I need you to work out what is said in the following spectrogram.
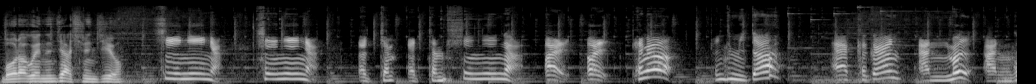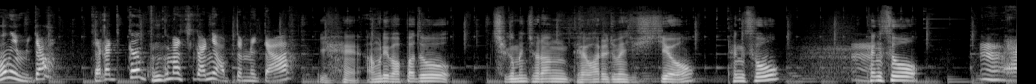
뭐라고 했는지 아시는지요? 신이 나 신이 나 애템 애템 신이 나 어이 어이 팽아 팽입니다 아 그건 안물 안공입니다 제가 지금 궁금한 시간이 없답니다 예, 아무리 바빠도 지금은 저랑 대화를 좀 해주시죠. 팽수? 팽수? 음, 아,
